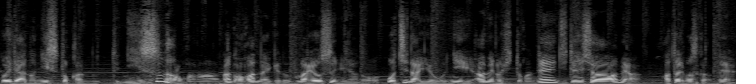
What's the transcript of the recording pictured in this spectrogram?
それであのニスとか塗って、ニスなのかな？なんかわかんないけど、まあ要するにあの落ちないように、雨の日とかね、自転車、雨は当たりますからね、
